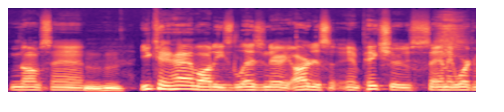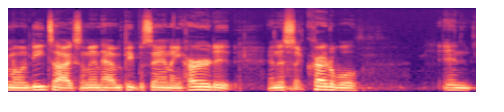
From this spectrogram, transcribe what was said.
You know what I'm saying? Mm-hmm. You can't have all these legendary artists in pictures saying they're working on Detox, and then having people saying they heard it and it's incredible. And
